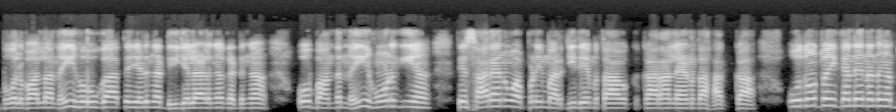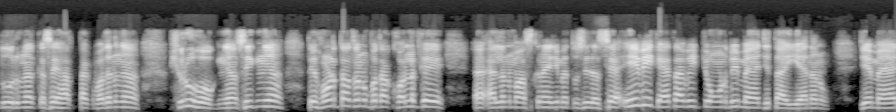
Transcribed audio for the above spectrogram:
ਬੋਲਬਾਲਾ ਨਹੀਂ ਹੋਊਗਾ ਤੇ ਜਿਹੜੀਆਂ ਡੀਜ਼ਲ ਵਾਲੀਆਂ ਗੱਡੀਆਂ ਉਹ ਬੰਦ ਨਹੀਂ ਹੋਣਗੀਆਂ ਤੇ ਸਾਰਿਆਂ ਨੂੰ ਆਪਣੀ ਮਰਜ਼ੀ ਦੇ ਮੁਤਾਬਕ ਕਾਰਾਂ ਲੈਣ ਦਾ ਹੱਕ ਆ। ਉਦੋਂ ਤੋਂ ਹੀ ਕਹਿੰਦੇ ਇਹਨਾਂ ਦੀਆਂ ਦੂਰੀਆਂ ਕਿਸੇ ਹੱਦ ਤੱਕ ਵਧਣੀਆਂ ਸ਼ੁਰੂ ਹੋ ਗਈਆਂ ਸੀਗੀਆਂ ਤੇ ਹੁਣ ਤਾਂ ਤੁਹਾਨੂੰ ਪਤਾ ਖੁੱਲ ਕੇ ਐਲਨ ਮਸਕ ਨੇ ਜਿਵੇਂ ਤੁਸੀਂ ਦੱਸਿਆ ਇਹ ਵੀ ਕਹਿਤਾ ਵੀ ਚੋਣ ਵੀ ਮੈਂ ਜਿਤਾਈ ਹੈ ਇਹਨਾਂ ਨੂੰ। ਜੇ ਮੈਂ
